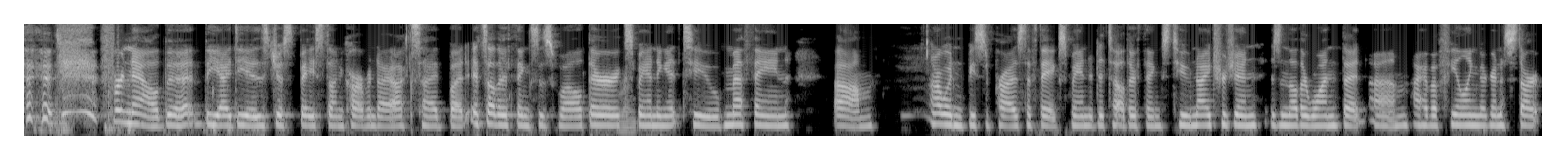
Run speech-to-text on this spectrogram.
for now, the the idea is just based on carbon dioxide, but it's other things as well. They're expanding right. it to methane. Um, I wouldn't be surprised if they expanded it to other things too. Nitrogen is another one that um, I have a feeling they're going to start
